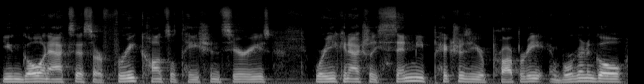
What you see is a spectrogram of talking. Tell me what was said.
you can go and access our free consultation series where you can actually send me pictures of your property and we're gonna go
